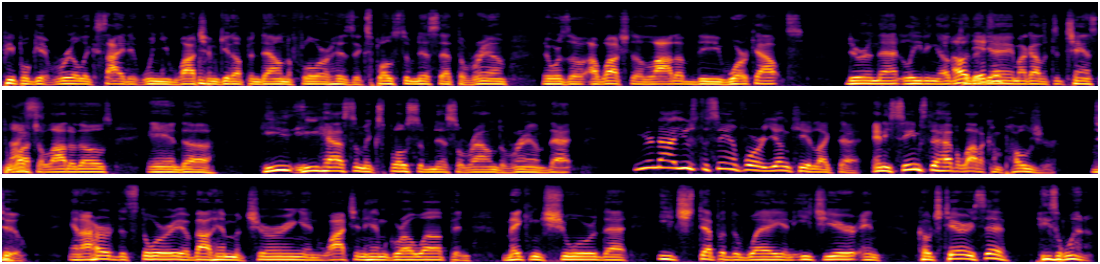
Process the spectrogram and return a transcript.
people get real excited when you watch him get up and down the floor. His explosiveness at the rim. There was a. I watched a lot of the workouts during that leading up Oh, to the did you? game. I got a chance to Nice. watch a lot of those, and uh, he he has some explosiveness around the rim that you're not used to seeing for a young kid like that. And he seems to have a lot of composure too. Mm-hmm. And I heard the story about him maturing and watching him grow up and making sure that each step of the way and each year. And Coach Terry said, he's a winner.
